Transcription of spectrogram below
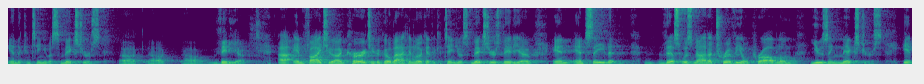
in the continuous mixtures uh, uh, uh, video. I invite you, I encourage you to go back and look at the continuous mixtures video and, and see that this was not a trivial problem using mixtures. It,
